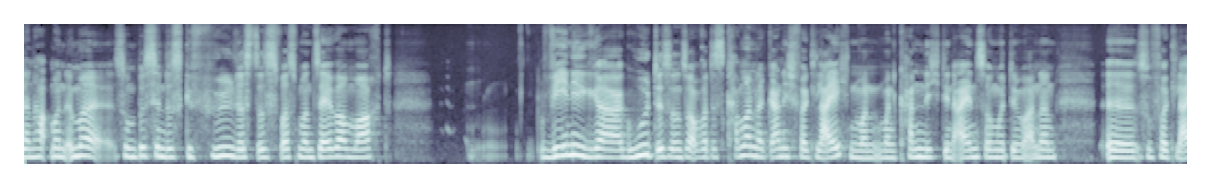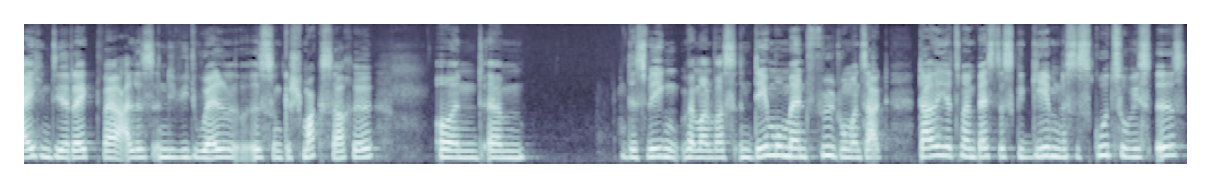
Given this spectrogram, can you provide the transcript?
dann hat man immer so ein bisschen das Gefühl, dass das, was man selber macht, weniger gut ist und so, aber das kann man gar nicht vergleichen. Man, man kann nicht den einen Song mit dem anderen äh, so vergleichen direkt, weil alles individuell ist und Geschmackssache. Und ähm, deswegen, wenn man was in dem Moment fühlt, wo man sagt, da habe ich jetzt mein Bestes gegeben, das ist gut so, wie es ist,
